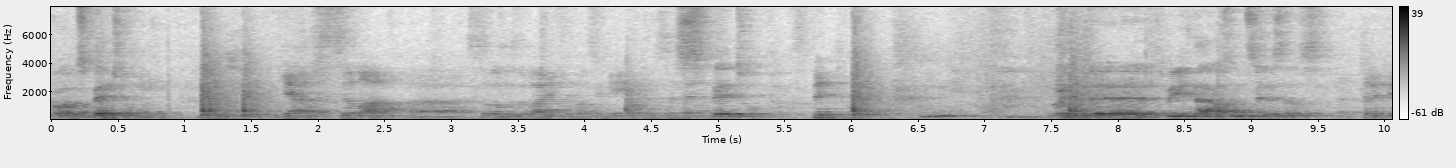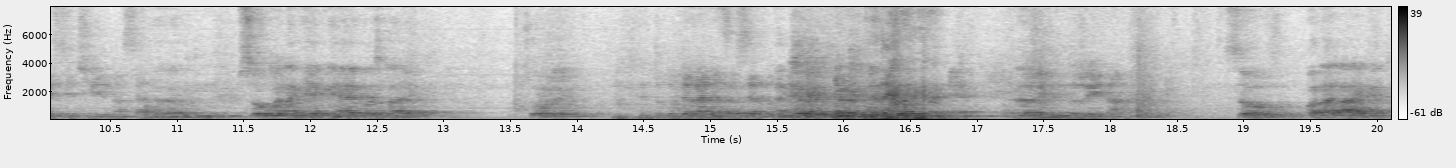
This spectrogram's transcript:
called Spentrup. Я з села. е, Село називається Василій. Spentrup. Спинт. With uh, 3,000 citizens. um, So when I came here, it was like, sorry. Um, um, so, but I like it.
